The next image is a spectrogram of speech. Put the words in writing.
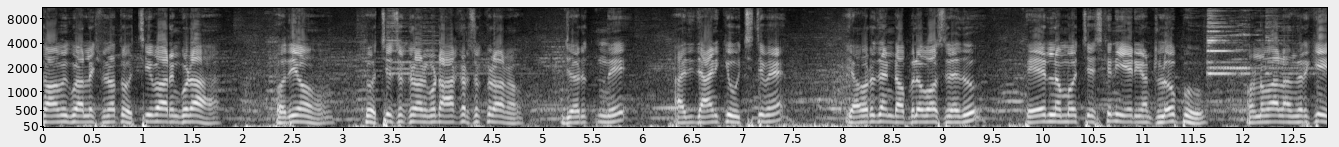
స్వామికి వరలక్ష్మి తర్వాత వచ్చే వారం కూడా ఉదయం వచ్చే శుక్రవారం కూడా ఆఖరి శుక్రవారం జరుగుతుంది. అది దానికి ఉచితమే. ఎవరు దాని డబ్బులు ఇవ్వాల్సిన లేదు. పేర్లు నమోదు చేసుకుని ఏడు గంటల లోపు ఉన్న వాళ్ళందరికీ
